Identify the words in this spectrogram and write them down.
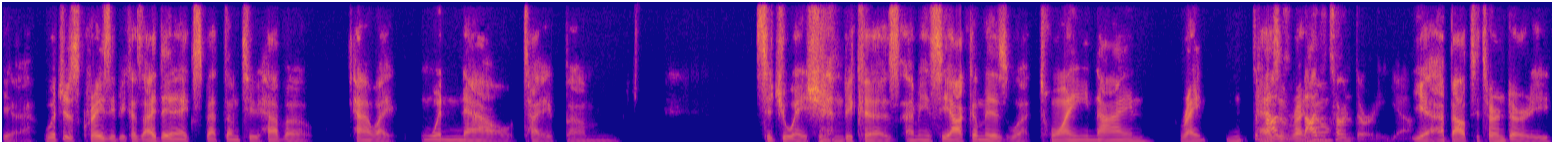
Yeah, which is crazy because I didn't expect them to have a kind of like win now type um situation because I mean Siakam is what 29 right it's as of right about now? to turn 30 yeah. Yeah about to turn 30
